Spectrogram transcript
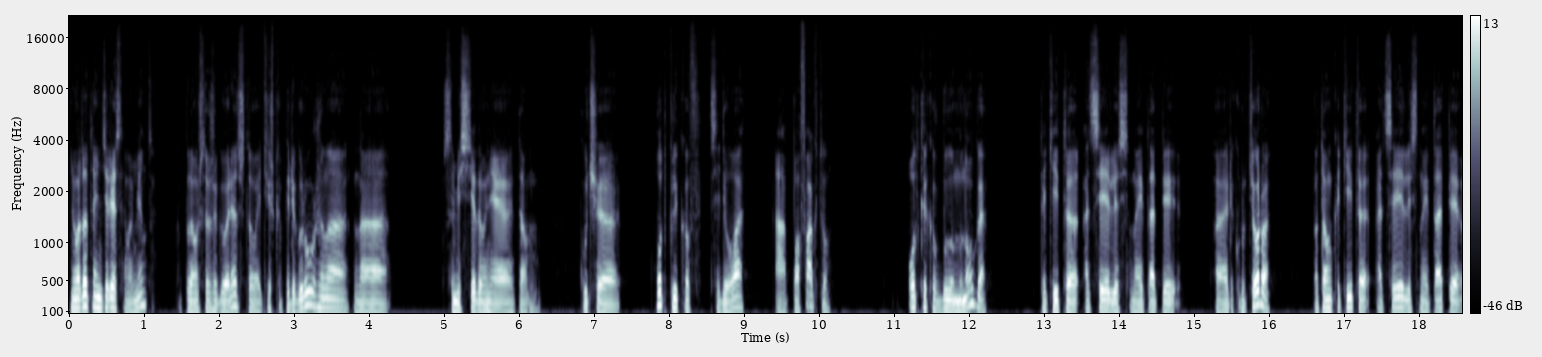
Ну, вот это интересный момент, потому что же говорят, что айтишка перегружена, на собеседование там куча откликов, все дела. А по факту откликов было много, какие-то отсеялись на этапе э, рекрутера, потом какие-то отсеялись на этапе,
